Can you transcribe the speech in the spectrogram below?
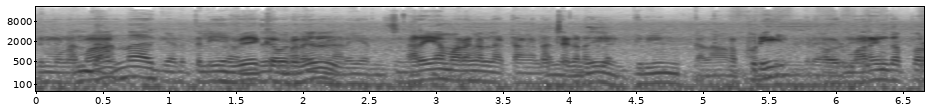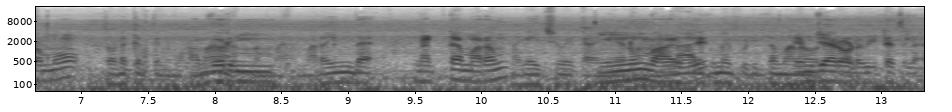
இது அந்த மூலமா அண்ணா இருக்க இடத்துலயே விவேக் அவர்கள் நிறைய இருந்துச்சு நிறைய மரங்கள் நட்டாங்க லட்சக்கணக்கில். கிரீன் கலாம் அப்படி அவர் மறைந்த அப்புறமும் தொடக்கத்தின் மூலமா அவர் நம்ம மறைந்த நட்ட மரம் நகைச்சுவை இன்னும். எல்லாருக்குமே பிடித்தமான ஒரு எம்ஜிஆரோட வீட்டத்தில்.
